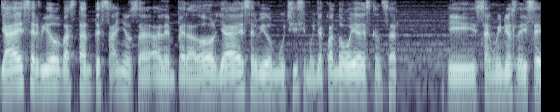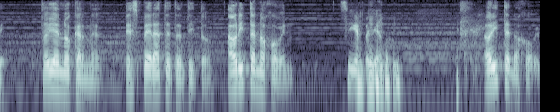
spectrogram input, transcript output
ya he servido bastantes años al emperador, ya he servido muchísimo, ya cuando voy a descansar. Y Sanguinius le dice, todavía no, carnal, espérate tantito. Ahorita no, joven. Sigue peleando. Ahorita no, joven.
